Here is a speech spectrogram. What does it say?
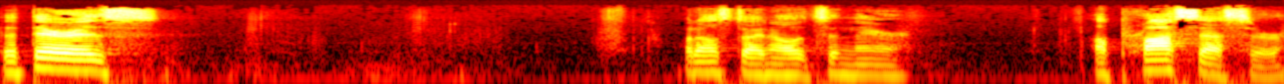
That there is, what else do I know that's in there? A processor.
